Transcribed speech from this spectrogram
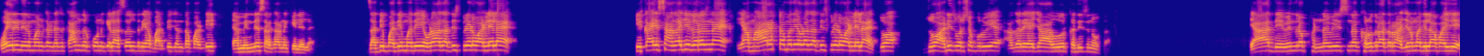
वैर निर्माण करण्याचं काम जर कोण केलं असेल तर या भारतीय जनता पार्टी या मिंदे सरकारने केलेलं आहे. जातीपातीमध्ये एवढा जाती स्प्रेड वाढलेला आहे की काही सांगायची गरज नाही. या महाराष्ट्रामध्ये एवढा जाती स्प्रेड वाढलेला आहे. जो जो अडीच वर्षापूर्वी अगर याच्या अगोदर कधीच नव्हता. या देवेंद्र फडणवीसनं खरोखर आता राजीनामा दिला पाहिजे.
